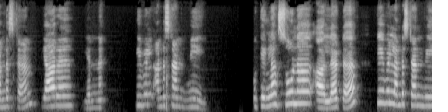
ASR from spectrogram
அண்டர்ஸ்டாண்ட் யார என்ன ஹி வில் அண்டர்ஸ்டாண்ட் மீ ஓகேங்களா sooner or later he will understand me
